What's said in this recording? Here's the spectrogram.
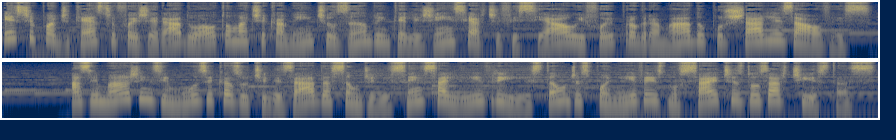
Este podcast foi gerado automaticamente usando inteligência artificial e foi programado por Charles Alves. As imagens e músicas utilizadas são de licença livre e estão disponíveis nos sites dos artistas.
